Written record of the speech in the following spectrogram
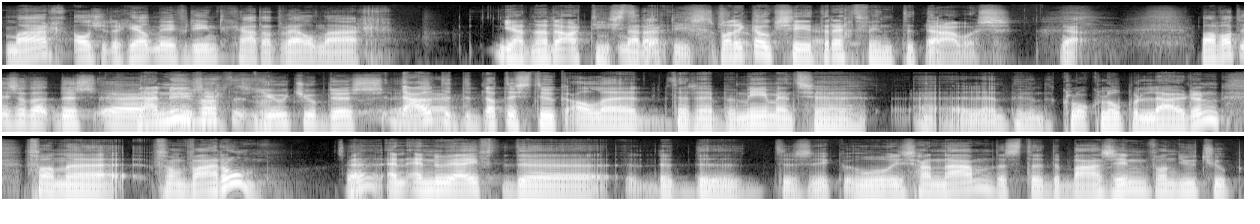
maar als je er geld mee verdient, gaat dat wel naar, Ja, naar de artiest. naar de artiest. Wat ik ook zeer Ja. terecht vind, eh, trouwens. Ja. Maar wat is er dat, dus, eh Nou, nu nu, wat- YouTube dus... Nou, eh, d- dat is natuurlijk al. eh er hebben meer mensen de, klok lopen luiden van, van waarom. Ja. Hè? En, en nu heeft de, de, de dus ik, hoe is haar naam? Dat is de, de bazin van YouTube.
